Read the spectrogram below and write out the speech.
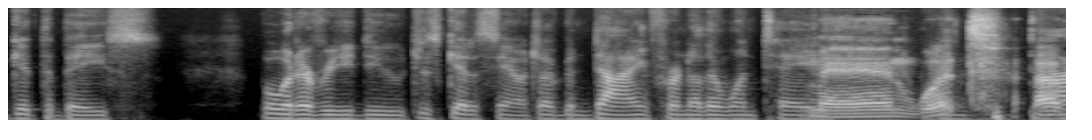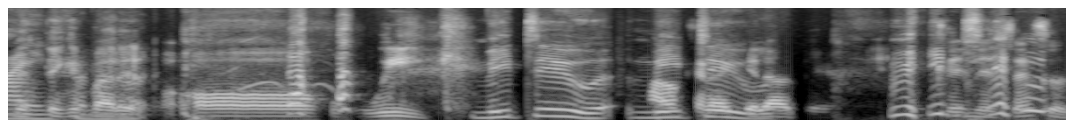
get the base but whatever you do, just get a sandwich. I've been dying for another one, Tay. Man, what? I've been thinking about it all week. Me too. Me too. Me Goodness, too. That's a,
